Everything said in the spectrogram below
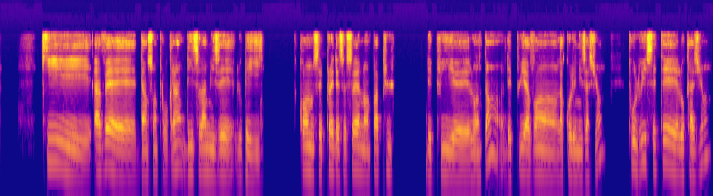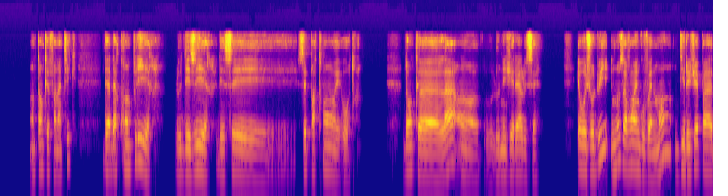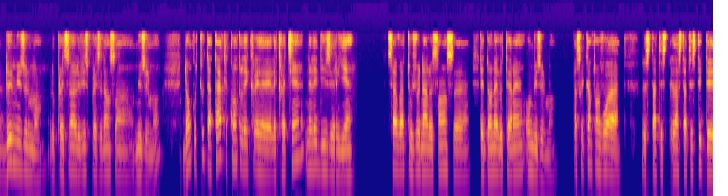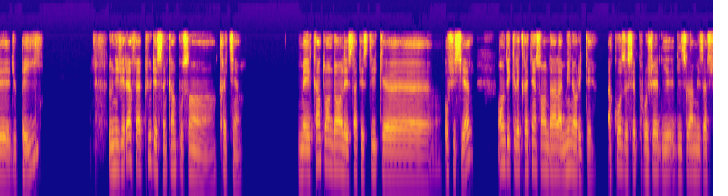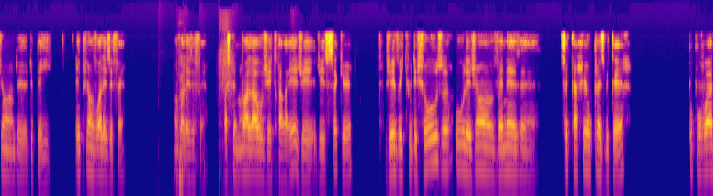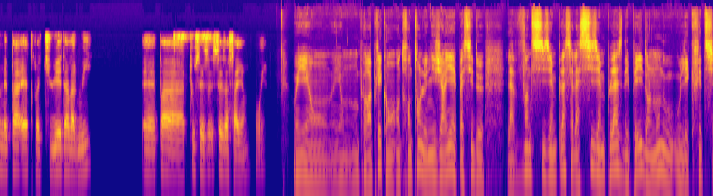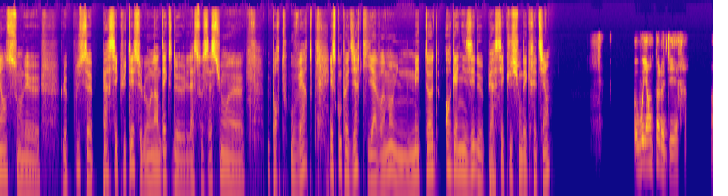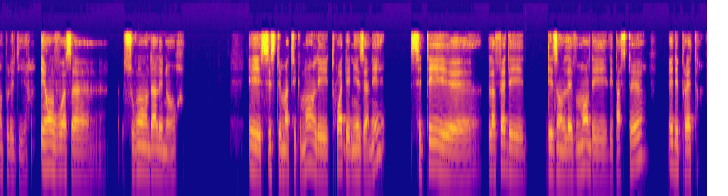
qui avait dans son programme d'islamiser le pays, comme ses prédécesseurs n'ont pas pu depuis euh, longtemps, depuis avant la colonisation. Pour lui, c'était l'occasion, en tant que fanatique, d'a- d'accomplir le désir de ses, patrons et autres. Donc euh, là, le Nigeria le sait. Et aujourd'hui, nous avons un gouvernement dirigé par deux musulmans. Le président et le vice-président sont musulmans. Donc, toute attaque contre les chrétiens ne les disent rien. Ça va toujours dans le sens euh, de donner le terrain aux musulmans. Parce que quand on voit le statist- la statistique de- du pays, le Nigeria fait plus de 50% chrétiens. Mais quand on donne les statistiques euh, officielles, on dit que les chrétiens sont dans la minorité à cause de ces projets d'i- d'islamisation du pays. Et puis on voit les effets. On voit les effets. Parce que moi, là où j'ai travaillé, je sais que j'ai vécu des choses où les gens venaient euh, se cacher au presbytère pour pouvoir ne pas être tués dans la nuit euh, par tous ces, ces assaillants. Oui. Oui, et, on, peut rappeler qu'en en 30 ans, le Nigeria est passé de la 26e place à la 6e place des pays dans le monde où, les chrétiens sont le, plus persécutés selon l'index de l'association euh, Porte Ouverte. Est-ce qu'on peut dire qu'il y a vraiment une méthode organisée de persécution des chrétiens? Oui, on peut le dire. On peut le dire. Et on voit ça souvent dans le Nord. Et systématiquement, les trois dernières années, c'était euh, l'affaire des, enlèvements des, des pasteurs et des prêtres.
